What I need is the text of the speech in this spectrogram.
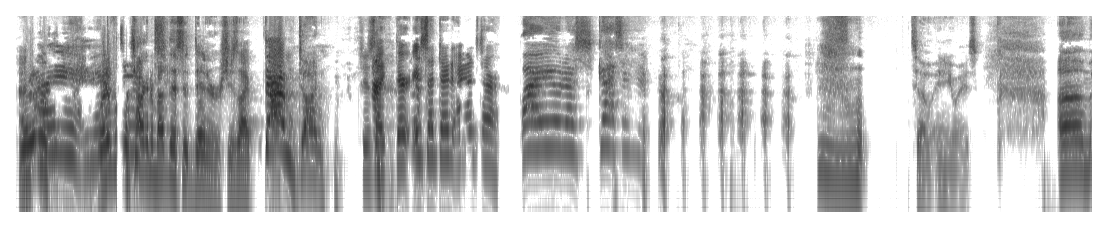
whenever, whenever we're talking about this at dinner, she's like, "I'm done." She's like, there isn't an answer. Why are you discussing it? So, anyways, um,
